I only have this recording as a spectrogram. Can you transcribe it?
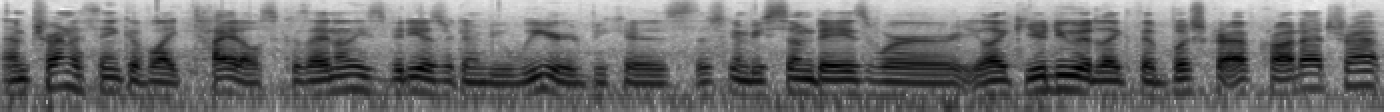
I'm trying to think of like titles because I know these videos are going to be weird because there's going to be some days where like you're doing like the bushcraft crawdad trap.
